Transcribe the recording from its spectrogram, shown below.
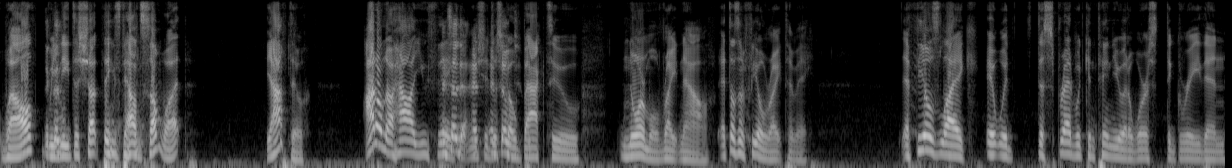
Well, The we good- need to shut things down somewhat. You have to. I don't know how you think so the- we and- should and just so go back to normal right now. It doesn't feel right to me. It feels like it would the spread would continue at a worse degree than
